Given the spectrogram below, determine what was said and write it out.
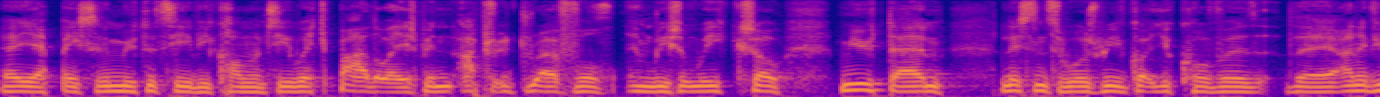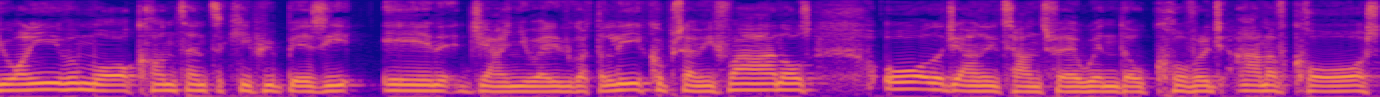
Uh, yeah, basically mute the TV commentary, which by the way has been absolutely dreadful in recent weeks. So mute them, listen to us. We've got you covered there. And if you want even more content to keep you busy in January, we've got the League Cup semi-finals, all the January transfer window coverage, and of course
